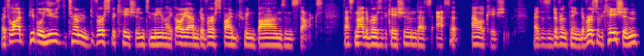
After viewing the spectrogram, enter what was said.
Right? So a lot of people use the term diversification to mean like, oh yeah, I'm diversifying between bonds and stocks. That's not diversification, that's asset allocation. Right? That's a different thing. Diversification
